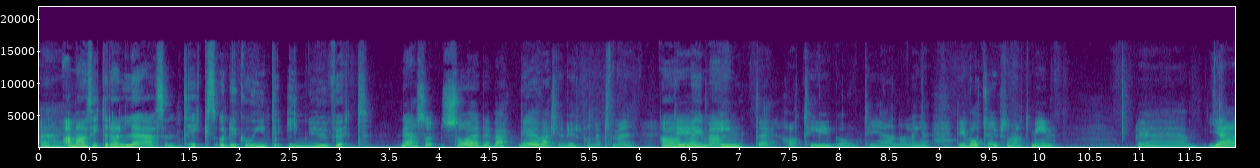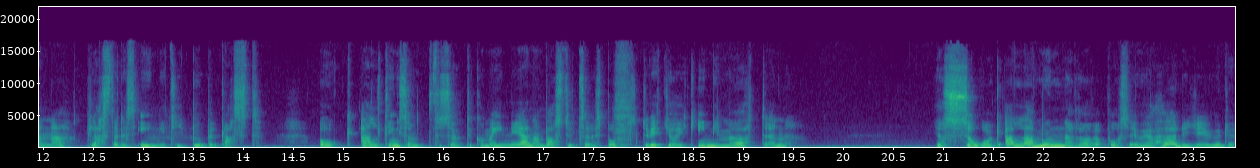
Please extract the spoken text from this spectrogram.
Ja, man sitter där och läser en text och det går inte in i huvudet. Nej, alltså, så är det, det är verkligen utbrändhet för mig. Ja, det är att inte ha tillgång till hjärnan längre. Det var typ som att min eh, hjärna plastades in i typ bubbelplast. Och allting som försökte komma in i hjärnan bara studsades bort. Du vet, jag gick in i möten. Jag såg alla munnar röra på sig och jag hörde ljud.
